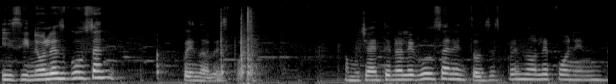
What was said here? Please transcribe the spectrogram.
Y si no les gustan, pues no les ponen. A mucha gente no le gustan, entonces pues no le ponen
